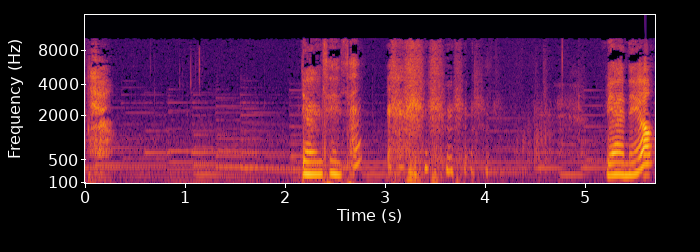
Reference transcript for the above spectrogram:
13살? 미안해요.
